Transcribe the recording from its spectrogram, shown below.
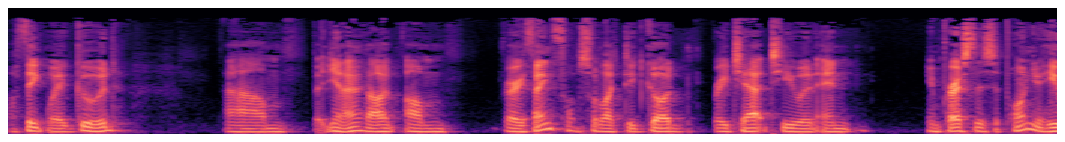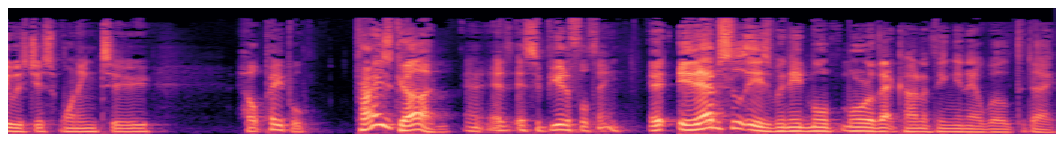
I think we're good." Um, but you know, I, I'm very thankful. I'm sort of like, did God reach out to you and, and impress this upon you? He was just wanting to help people, Praise God. and it, it's a beautiful thing. It, it absolutely is. We need more more of that kind of thing in our world today.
